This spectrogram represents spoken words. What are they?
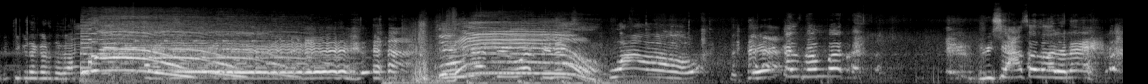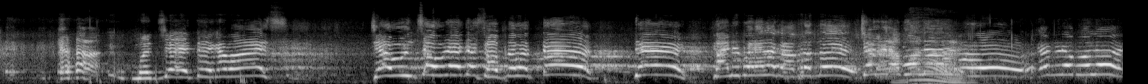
मी तिकडे करतो का? वाव एकच नंबर. विषय असा झालेला आहे. मज्जा येते का बस? जे उंचावण्याचं स्वप्न बघतात ते खाली पडायला घाबरत नाही. चंद्र बोले! बोले!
